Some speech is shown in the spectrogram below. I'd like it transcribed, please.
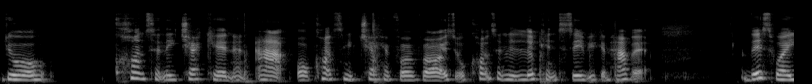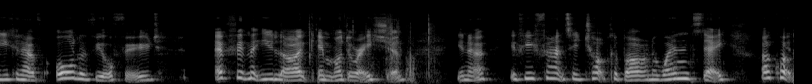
You're constantly checking an app or constantly checking for advice or constantly looking to see if you can have it. This way you can have all of your food, everything that you like in moderation. You know, if you fancy chocolate bar on a Wednesday, I quite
